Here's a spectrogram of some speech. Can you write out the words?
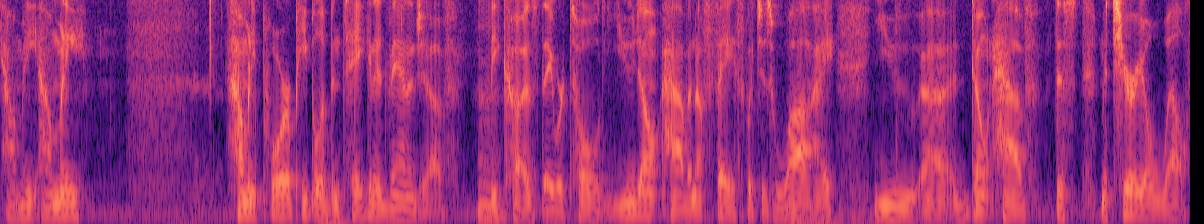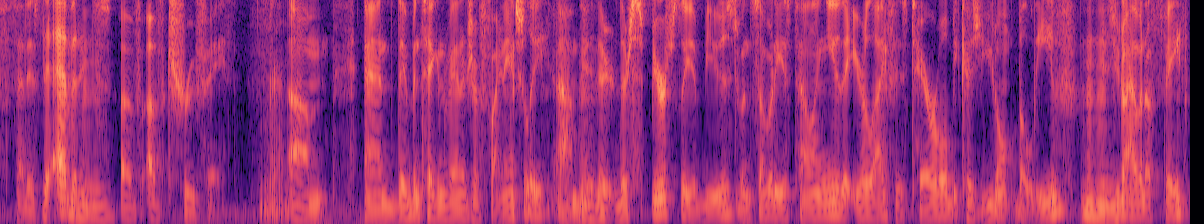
how many how many how many poor people have been taken advantage of because they were told you don't have enough faith, which is why you uh, don't have this material wealth that is the evidence of, of true faith. Right. Um, and they've been taken advantage of financially. Um, they, they're, they're spiritually abused when somebody is telling you that your life is terrible because you don't believe, because you don't have enough faith.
